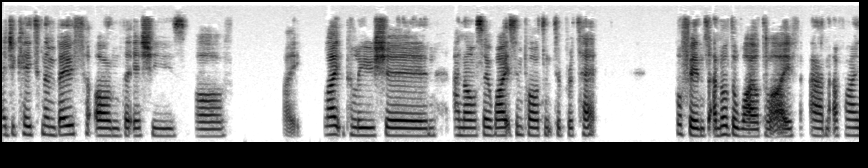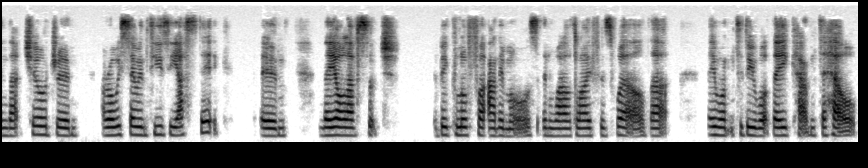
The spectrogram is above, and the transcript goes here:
educating them both on the issues of like light pollution and also why it's important to protect puffins and other wildlife. And I find that children are always so enthusiastic. Um, they all have such a big love for animals and wildlife as well that they want to do what they can to help,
